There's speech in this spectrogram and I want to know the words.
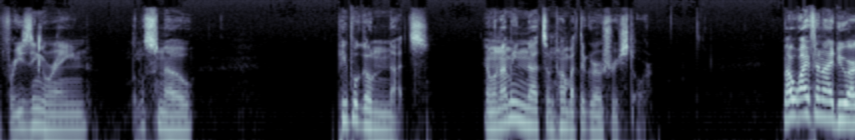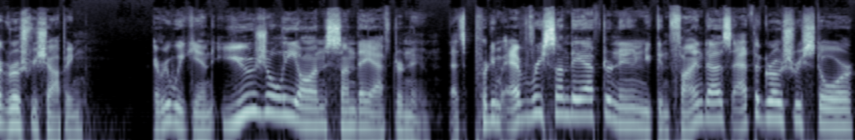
freezing rain, little snow, people go nuts. And when I mean nuts, I'm talking about the grocery store. My wife and I do our grocery shopping every weekend, usually on Sunday afternoon. That's pretty every Sunday afternoon. You can find us at the grocery store,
